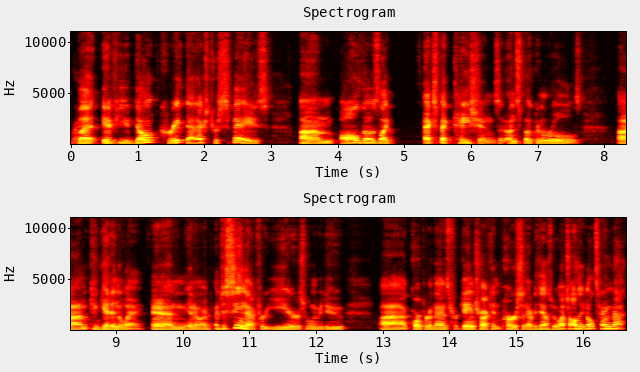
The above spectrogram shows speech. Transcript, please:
Right. But if you don't create that extra space, um, all those like expectations and unspoken rules um, can get in the way. And you know, I've, I've just seen that for years when we do uh, corporate events for Game Truck in person, and everything else. We watch all the adults hang back.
